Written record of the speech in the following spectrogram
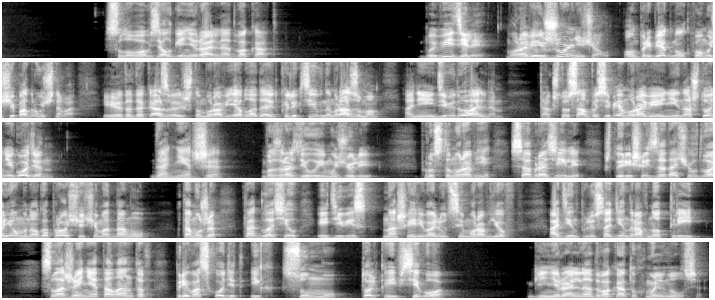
Слово взял генеральный адвокат. «Вы видели? Муравей жульничал. Он прибегнул к помощи подручного. И это доказывает, что муравьи обладают коллективным разумом, а не индивидуальным. Так что сам по себе муравей ни на что не годен». «Да нет же», – возразила ему Жюли. «Просто муравьи сообразили, что решить задачу вдвоем много проще, чем одному. К тому же так гласил и девиз нашей революции муравьев. Один плюс один равно три. Сложение талантов превосходит их сумму, только и всего». Генеральный адвокат ухмыльнулся.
